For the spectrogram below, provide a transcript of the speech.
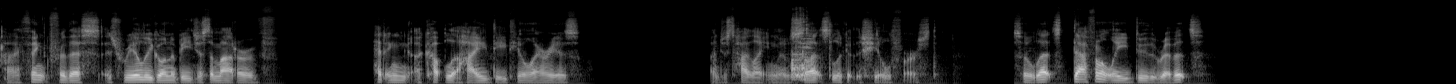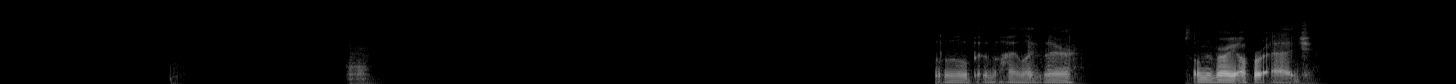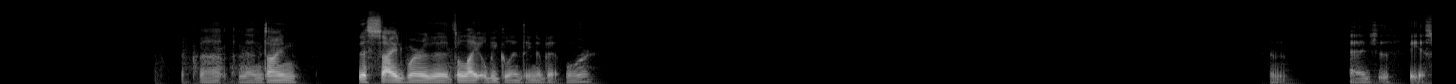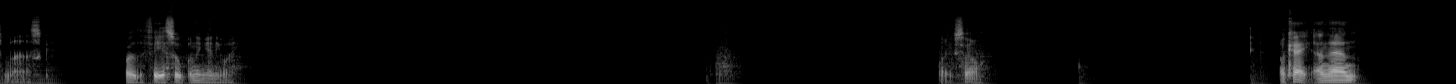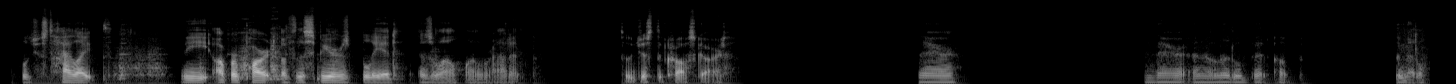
And I think for this, it's really going to be just a matter of hitting a couple of high detail areas and just highlighting those. So let's look at the shield first. So let's definitely do the rivets. A little bit of a highlight there. Just on the very upper edge. Like that. And then down this side where the, the light will be glinting a bit more. Edge of the face mask, or the face opening anyway. Like so. Okay, and then we'll just highlight the upper part of the spear's blade as well while we're at it. So just the cross guard. There, and there, and a little bit up the middle.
